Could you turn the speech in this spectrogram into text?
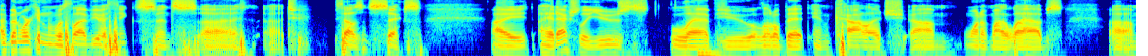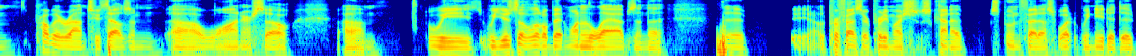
I've been working with LabVIEW I think since uh, uh, 2006. I I had actually used LabVIEW a little bit in college. Um, one of my labs, um, probably around 2001 or so, um, we we used it a little bit in one of the labs, and the the you know the professor pretty much just kind of spoon fed us what we needed to,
